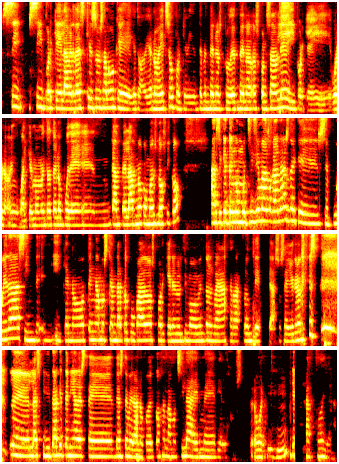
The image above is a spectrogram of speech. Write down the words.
Sí, sí, porque la verdad es que eso es algo que, todavía no he hecho, porque evidentemente no es prudente, no es responsable y porque, bueno, en cualquier momento te lo pueden cancelar, ¿no? Como es lógico. Así que tengo muchísimas ganas de que se pueda y que no tengamos que andar preocupados porque en el último momento nos vayan a cerrar fronteras. O sea, yo creo que es la espinita que tenía de este, de este verano, poder coger la mochila e irme bien lejos. Pero bueno, ya todo llegará.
